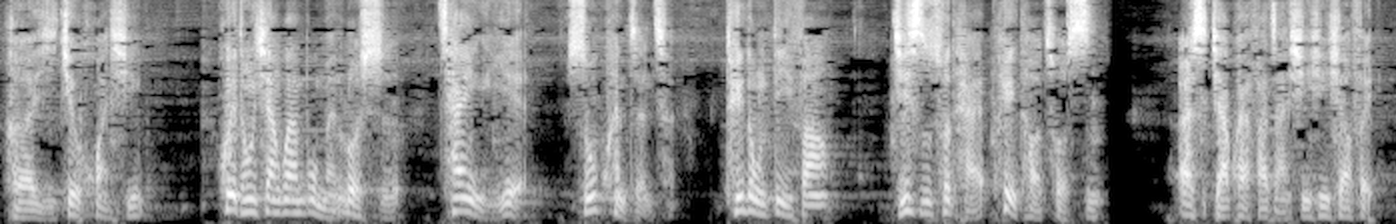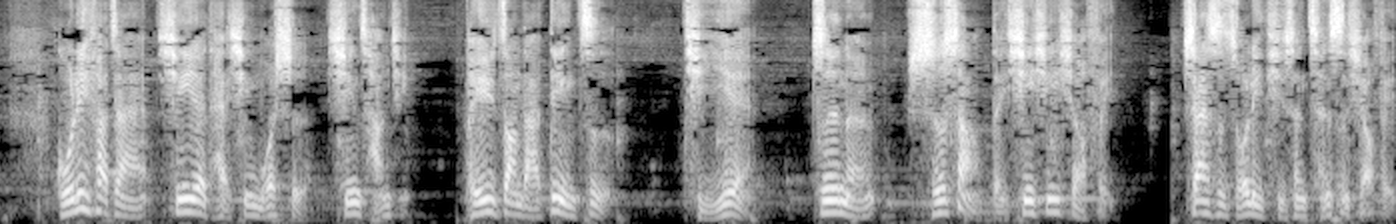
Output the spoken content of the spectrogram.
和以旧换新，会同相关部门落实餐饮业纾困政策，推动地方及时出台配套措施。二是加快发展新兴消费，鼓励发展新业态、新模式、新场景，培育壮大定制、体验、智能、时尚等新兴消费。三是着力提升城市消费，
